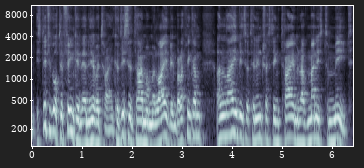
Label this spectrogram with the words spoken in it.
It's difficult to think in any other time because this is the time I'm alive in. But I think I'm alive in such an interesting time, and I've managed to meet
